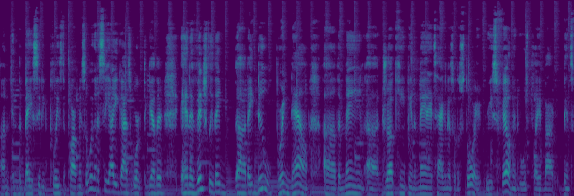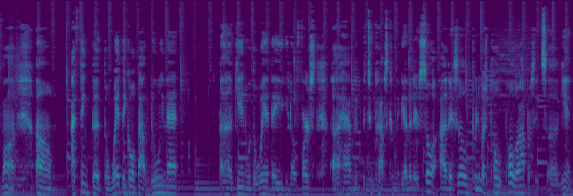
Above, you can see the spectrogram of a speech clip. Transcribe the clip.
uh, in the Bay City Police Department, so we're gonna see how you guys work together. And eventually, they they do bring down the main drug kingpin, the main antagonist of the story, Reese Feldman, who was played by Vince Vaughn. Um, I think the the way they go about doing that uh, again with the way they you know first uh, have the, the, two cops come together they're so uh, they're so pretty much pol- polar opposites. Uh, again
